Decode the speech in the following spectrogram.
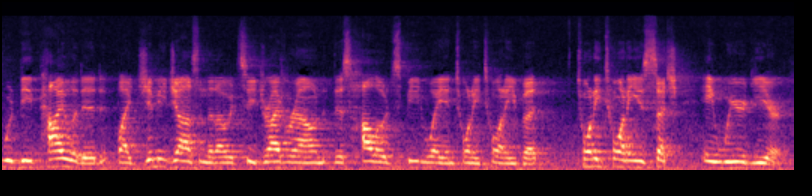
would be piloted by Jimmie Johnson that I would see drive around this hollowed speedway in 2020, but 2020 is such a weird year.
